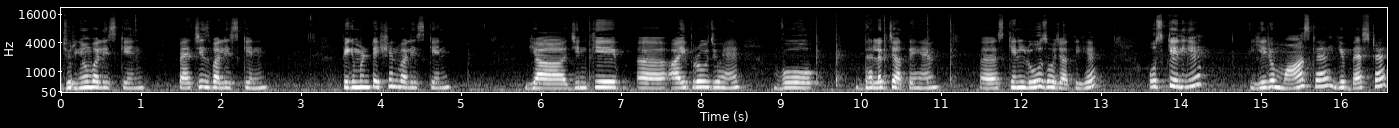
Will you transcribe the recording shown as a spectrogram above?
झुरियों वाली स्किन पैचेस वाली स्किन पिगमेंटेशन वाली स्किन या जिनके आईब्रो जो हैं, वो ढलक जाते हैं स्किन लूज़ हो जाती है। उसके लिए ये जो मास्क है, ये बेस्ट है।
